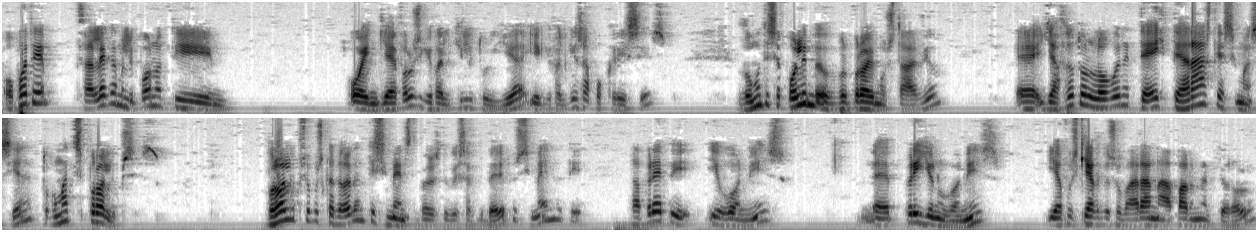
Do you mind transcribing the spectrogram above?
οπότε θα λέγαμε λοιπόν ότι ο εγκέφαλος, η εγκεφαλική λειτουργία, οι εγκεφαλικές αποκρίσεις δομούνται σε πολύ πρώιμο στάδιο. Ε, γι' αυτό το λόγο είναι, έχει τεράστια σημασία το κομμάτι της πρόληψης. Πρόληψη, όπως καταλαβαίνετε, τι σημαίνει στην περίπτωση, σε αυτή την περίπτωση, σημαίνει ότι θα πρέπει οι γονείς, ε, πριν γίνουν γονείς, ή αφού σκέφτονται σοβαρά να πάρουν ένα τέτοιο ρόλο,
